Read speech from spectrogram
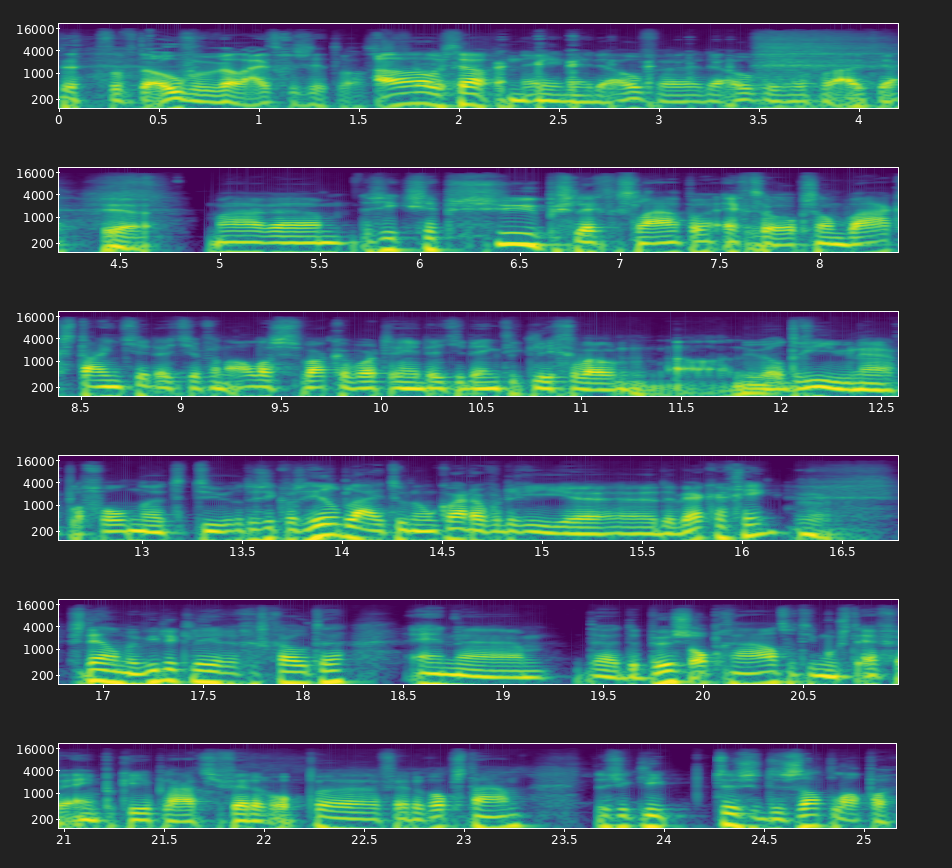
of de over wel uitgezet was. Oh, zo. Nee, nee, de oven, de oven is nog wel uit, ja. Ja. Maar, ehm, dus ik heb super slecht geslapen. Echt zo op zo'n waakstandje. Dat je van alles wakker wordt. En dat je denkt, ik lig gewoon ah, nu al drie uur naar het plafond eh, te turen. Dus ik was heel blij toen om kwart over drie eh, de wekker ging. Ja. Snel mijn wielenkleren geschoten. En ehm, de, de bus opgehaald. Want die moest even één parkeerplaatsje verderop, eh, verderop staan. Dus ik liep tussen de zatlappen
